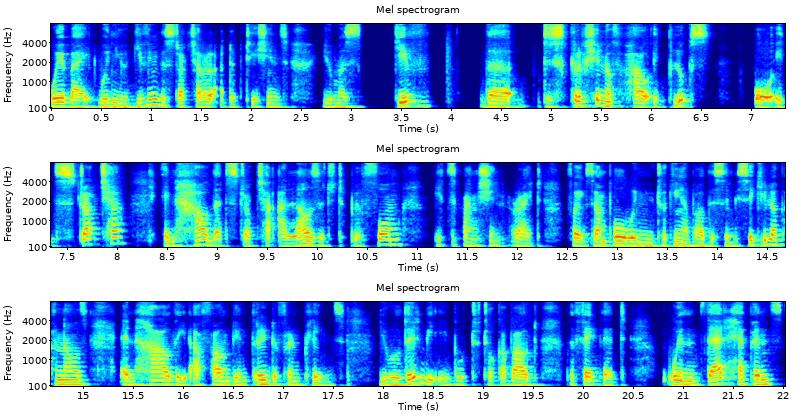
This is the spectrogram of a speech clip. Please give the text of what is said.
Whereby when you're giving the structural adaptations, you must give the description of how it looks or its structure and how that structure allows it to perform its function, right? For example, when you're talking about the semicircular canals and how they are found in three different planes, you will then be able to talk about the fact that when that happens,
